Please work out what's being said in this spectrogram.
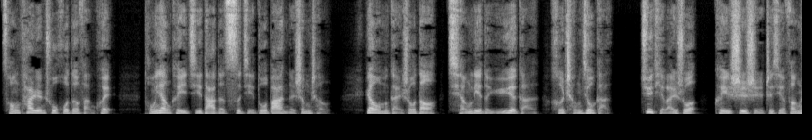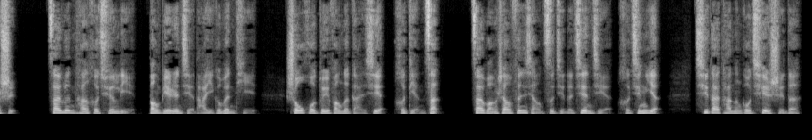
从他人处获得反馈，同样可以极大的刺激多巴胺的生成，让我们感受到强烈的愉悦感和成就感。具体来说，可以试试这些方式：在论坛和群里帮别人解答一个问题，收获对方的感谢和点赞。在网上分享自己的见解和经验，期待他能够切实的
